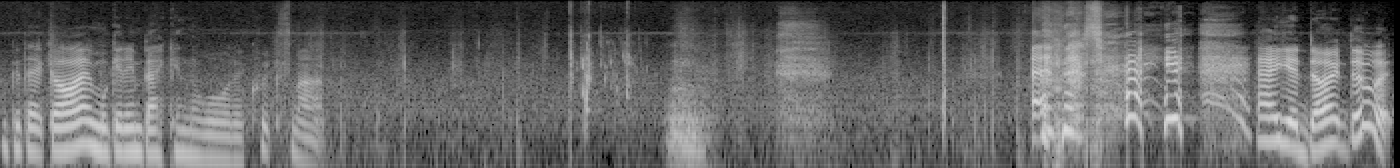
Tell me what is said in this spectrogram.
Look at that guy and we'll get him back in the water. Quick smart. And that's how you, how you don't do it.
